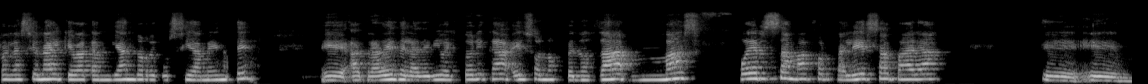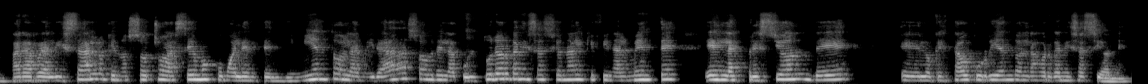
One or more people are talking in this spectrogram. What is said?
relacional que va cambiando recursivamente eh, a través de la deriva histórica, eso nos, da más fuerza, más fortaleza para eh, eh, para realizar lo que nosotros hacemos como el entendimiento, la mirada sobre la cultura organizacional que finalmente es la expresión de eh, lo que está ocurriendo en las organizaciones.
